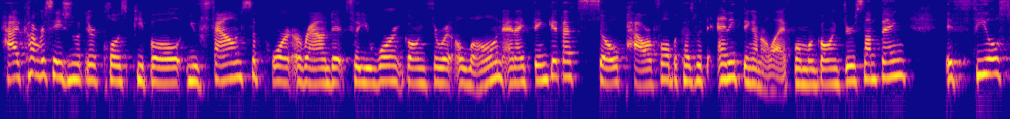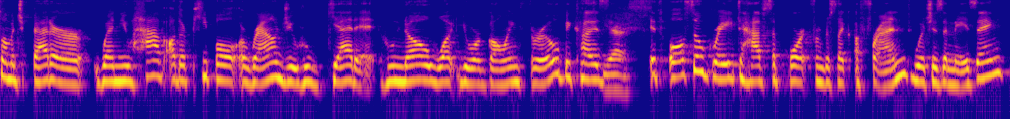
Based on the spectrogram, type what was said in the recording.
had conversations with your close people, you found support around it so you weren't going through it alone. And I think that that's so powerful because with anything in our life, when we're going through something, it feels so much better when you have other people around you who get it, who know what you're going through. Because yes. it's also great to have support from just like a friend, which is amazing,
